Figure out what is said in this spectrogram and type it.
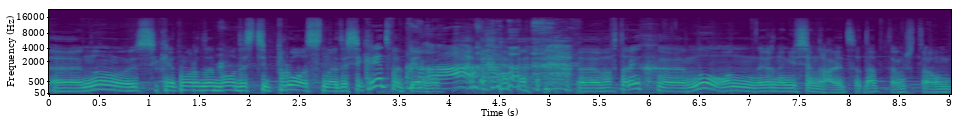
Э, ну, секрет морда- молодости прост, но это секрет, во-первых. А, Э, Во-вторых, э, ну, он, наверное, не всем нравится, да, потому что он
